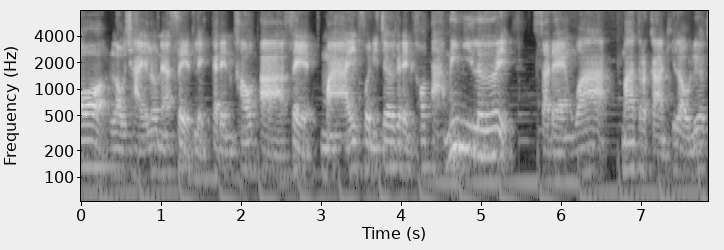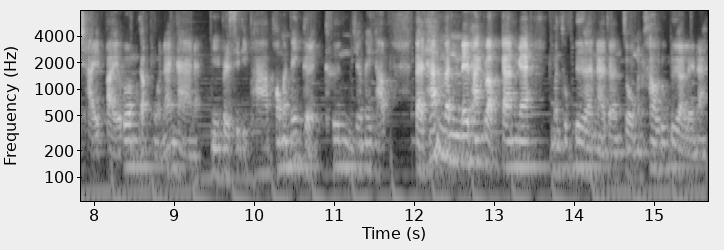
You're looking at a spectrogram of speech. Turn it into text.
ก็เราใช้แล้วนะเศษเหล็กกระเด็นเข้าตา เศษไม้เฟอร์นิเจอร์กระเด็นเข้าตาไม่มีเลย แสดงว่ามาตรการที่เราเลือกใช้ไปร่วมกับหัวหน้างานมีประสิทธิภาพ เพราะมันไม่เกิดขึ้นใช่ไหมครับ แต่ถ้ามันในทางกลับกันไงมันทุกเดือนนะอาจารย์โจมันเข้าทุกเดือนเลยนะ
